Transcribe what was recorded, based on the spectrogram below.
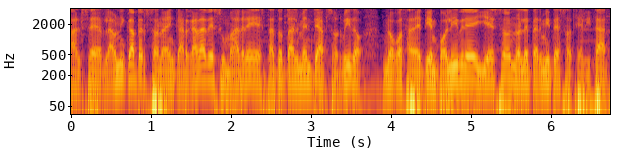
Al ser la única persona encargada de su madre está totalmente absorbido, no goza de tiempo libre y eso no le permite socializar,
